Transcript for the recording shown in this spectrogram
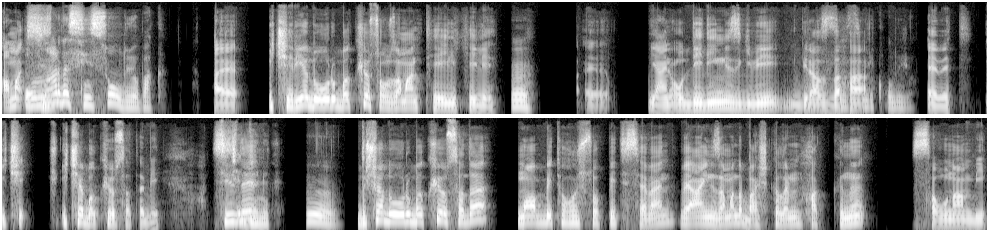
Ama siz Onlar da sinsi oluyor bak. e, içeriye doğru bakıyorsa o zaman tehlikeli. Hı. E, yani o dediğiniz gibi biraz daha Sinsilik oluyor. evet içe, içe bakıyorsa tabii. İçe Sizde dönük. Hı. dışa doğru bakıyorsa da muhabbeti, hoş sohbeti seven ve aynı zamanda başkalarının hakkını savunan bir.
